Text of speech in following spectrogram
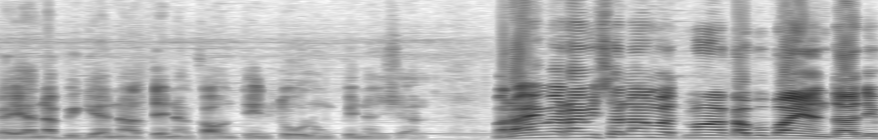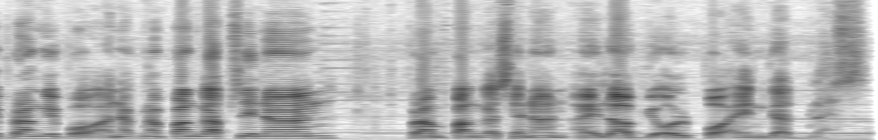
Kaya nabigyan natin ng kaunting tulong pinansyal. Maraming maraming salamat mga kababayan. Daddy Frankie po, anak ng Pangasinan, from Pangasinan. I love you all po and God bless.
